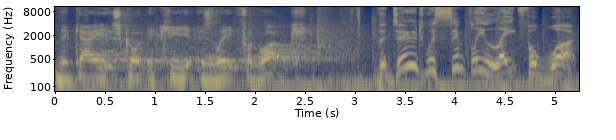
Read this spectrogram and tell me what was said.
The guy that's got the key is late for work. The dude was simply late for work.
